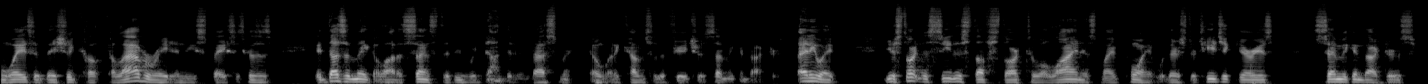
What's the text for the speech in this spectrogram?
ways that they should co- collaborate in these spaces because it doesn't make a lot of sense to do redundant investment uh, when it comes to the future of semiconductors. Anyway, you're starting to see this stuff start to align, is my point, their strategic areas, semiconductors,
